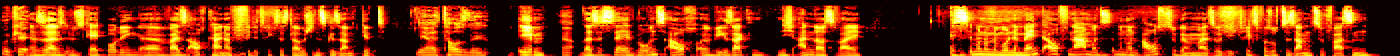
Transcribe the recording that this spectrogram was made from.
Okay. Das ist halt im Skateboarding, äh, weiß es auch keiner, wie viele Tricks es, glaube ich, insgesamt gibt. Ja, tausende. Eben. Ja. Das ist bei uns auch, äh, wie gesagt, nicht anders, weil es ist immer nur eine Momentaufnahme und es ist immer nur ein Auszug, wenn man mal so die Tricks versucht zusammenzufassen.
